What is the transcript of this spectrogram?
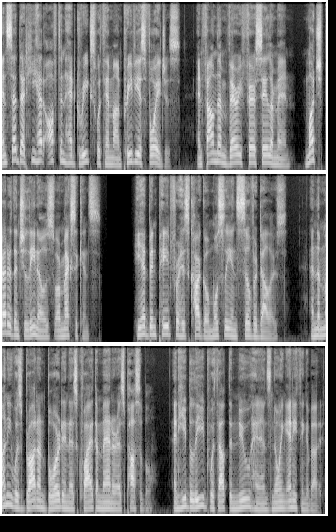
and said that he had often had Greeks with him on previous voyages, and found them very fair sailor men, much better than Chilenos or Mexicans. He had been paid for his cargo mostly in silver dollars, and the money was brought on board in as quiet a manner as possible, and he believed without the new hands knowing anything about it.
